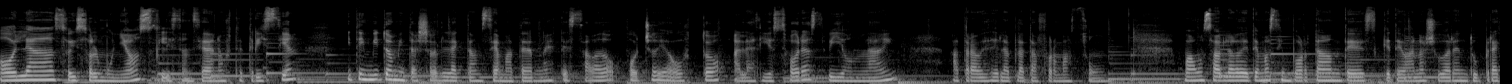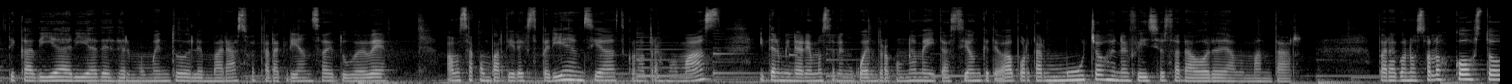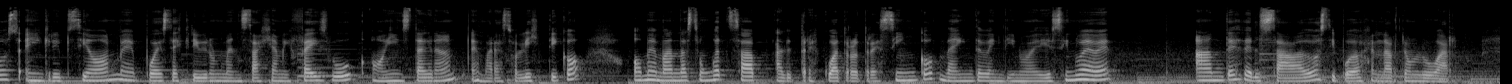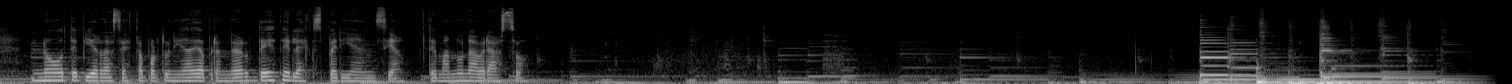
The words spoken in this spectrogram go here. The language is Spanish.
Hola, soy Sol Muñoz, licenciada en obstetricia, y te invito a mi taller de lactancia materna este sábado 8 de agosto a las 10 horas vía online a través de la plataforma Zoom. Vamos a hablar de temas importantes que te van a ayudar en tu práctica diaria desde el momento del embarazo hasta la crianza de tu bebé. Vamos a compartir experiencias con otras mamás y terminaremos el encuentro con una meditación que te va a aportar muchos beneficios a la hora de amamantar. Para conocer los costos e inscripción me puedes escribir un mensaje a mi Facebook o Instagram, Embarazo Holístico, o me mandas un WhatsApp al 3435 20 29 19 antes del sábado, así puedo agendarte un lugar. No te pierdas esta oportunidad de aprender desde la experiencia. Te mando un abrazo.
